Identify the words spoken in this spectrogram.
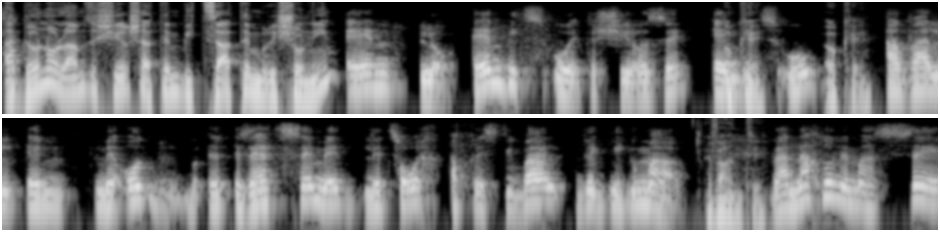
אדון עולם זה שיר שאתם ביצעתם ראשונים? הם, לא, הם ביצעו את השיר הזה, הם okay, אוקיי, ביצעו, okay. אוקיי. אבל הם מאוד, זה היה צמד לצורך הפסטיבל ונגמר. הבנתי. ואנחנו למעשה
